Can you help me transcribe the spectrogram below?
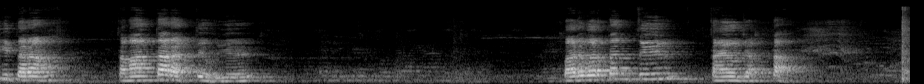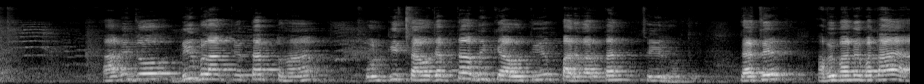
की तरह समानता रखते हुए परिवर्तनशील संयोजकता। यानी जो डी ब्लॉक के तत्व हैं, उनकी संयोजकता भी क्या होती है? परिवर्तनशील होती है। जैसे अभी मैंने बताया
